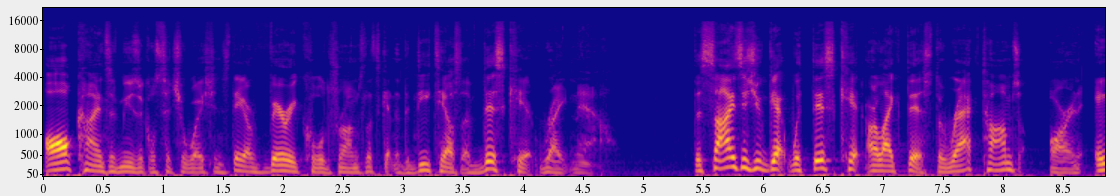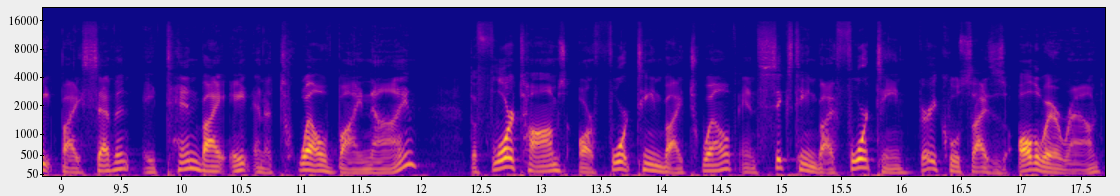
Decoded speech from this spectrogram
all kinds of musical situations. They are very cool drums. Let's get into the details of this kit right now. The sizes you get with this kit are like this. The rack toms are an 8 by 7 a 10 by 8 and a 12 by 9 the floor toms are 14 by 12 and 16 by 14, very cool sizes all the way around.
